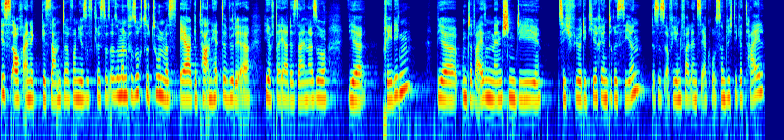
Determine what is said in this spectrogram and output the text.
ist auch eine Gesandter von Jesus Christus. Also man versucht zu tun, was er getan hätte, würde er hier auf der Erde sein. Also wir predigen, wir unterweisen Menschen, die sich für die Kirche interessieren. Das ist auf jeden Fall ein sehr großer und wichtiger Teil.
